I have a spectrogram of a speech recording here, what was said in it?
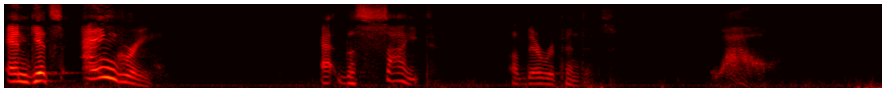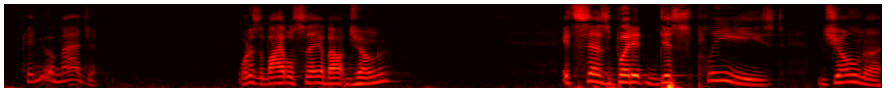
and gets angry at the sight of their repentance. Wow. Can you imagine? What does the Bible say about Jonah? It says, But it displeased Jonah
